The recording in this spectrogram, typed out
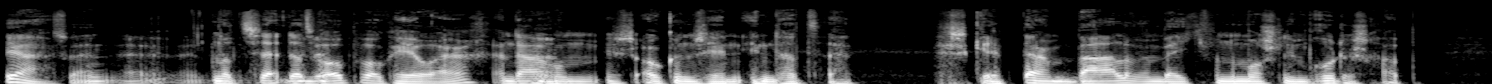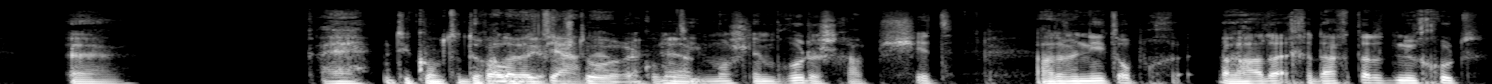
Ja, en, uh, dat, dat de... hopen we ook heel erg. En daarom is ook een zin in dat uh, script. Daarom balen we een beetje van de moslimbroederschap. Uh, Eh, die komt de droom weer verstoren. Ja, nou, komt ja. die moslimbroederschap. Shit, hadden we niet op. We hadden gedacht dat het nu goed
